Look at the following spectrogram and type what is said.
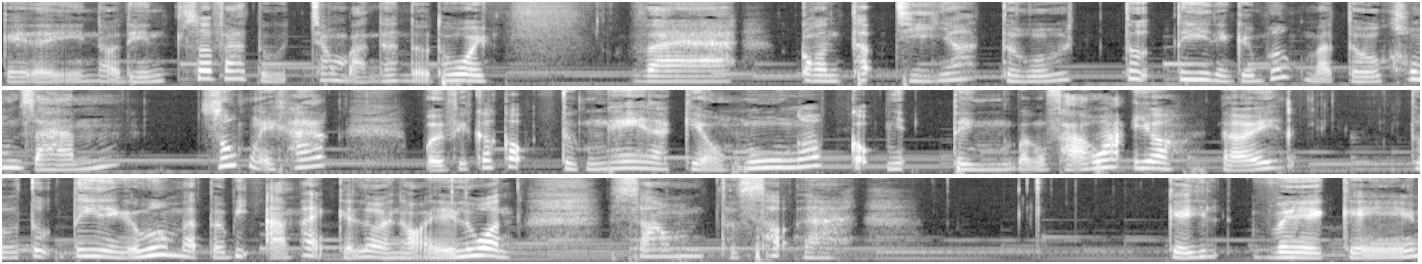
cái đấy nó đến xuất phát từ trong bản thân tớ thôi. Và còn thậm chí nhá, tớ tự ti đến cái mức mà tớ không dám giúp người khác. Bởi vì các cậu từng nghe là kiểu ngu ngốc, cậu nhận tình bằng phá hoại chưa? Đấy, tớ tự ti đến cái mức mà tớ bị ám ảnh cái lời nói đấy luôn. Xong tớ sợ là cái, về cái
